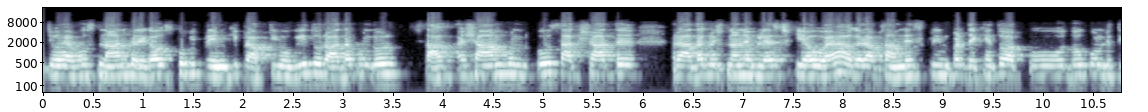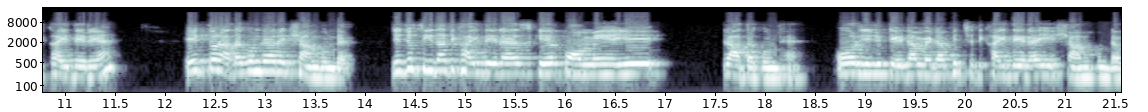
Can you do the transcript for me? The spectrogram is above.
जो है वो स्नान करेगा, उसको भी प्रेम की प्राप्ति होगी। तो राधा कुंड और शाम कुंड को साक्षात राधा कृष्णा ने ब्लेस्ड किया हुआ है। अगर आप सामने स्क्रीन पर देखें तो आपको दो कुंड दिखाई दे रहे हैं। एक तो राधा कुंड है और एक श्याम कुंड है। ये जो सीधा दिखाई दे रहा है स्केयर फॉर्म में, ये राधा कुंड है। और ये जो टेढ़ा मेढ़ा पीछे दिखाई दे रहा है, ये श्याम कुंड है।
